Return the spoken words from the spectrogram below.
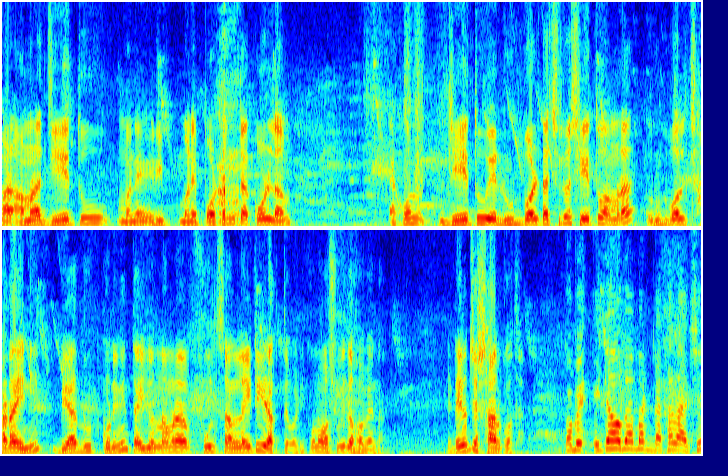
আর আমরা যেহেতু মানে মানে পটিংটা করলাম এখন যেহেতু এর রুট বলটা ছিল সেহেতু আমরা রুট বল ছাড়াইনি বেয়ার রুট করিনি তাই জন্য আমরা ফুল সানলাইটেই রাখতে পারি কোনো অসুবিধা হবে না। এটাই হচ্ছে সার কথা। তবে এটাও ব্যাপার দেখা যাচ্ছে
